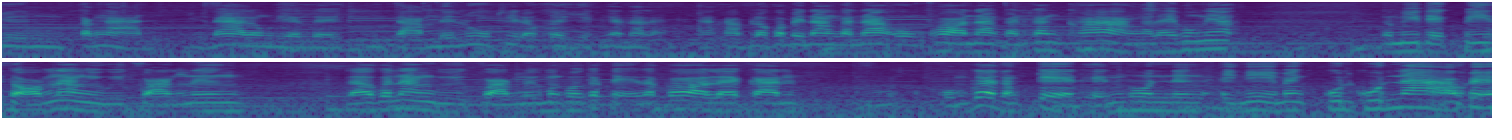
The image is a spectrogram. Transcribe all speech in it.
ยืนตั้งงานอยู่หน้าโรงเรียนเลยตามในรูปที่เราเคยเห็นกันนั่นแหละนะครับเราก็ไปนั่งกันหน้าองค์พ่อนั่งกันข้างๆอะไรพวกเนี้ยจะมีเด็กปีสองนั่งอยู่อีกฝั่งหนึ่ง เราก็นั่งอยู่อีกฝั่งหนึ่งบางคนก็เตะแล้วก็อะไรกัน ผมก็สังเกตเห็นคนหนึ่งไอ้นี่แม่งคุ้นคุ้นๆหน้าเว้ย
